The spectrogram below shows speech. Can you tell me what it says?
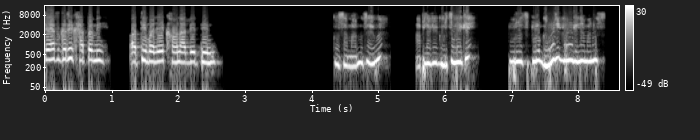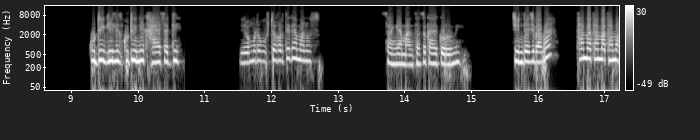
त्याच घरी खातो मी. अति भले खावणार देतील कसा माणूस आहे आपल्या काय घरचं काय पुरंच पुरं घरी घेऊन गेला माणूस. कुठे गेली कुठे नाही खायसाठी? एवढं मोठं गोष्ट करते का माणूस? सांगा माणसाचं काय करू मी? चिंतेचे बाबा थांबा थांबा थांबा.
